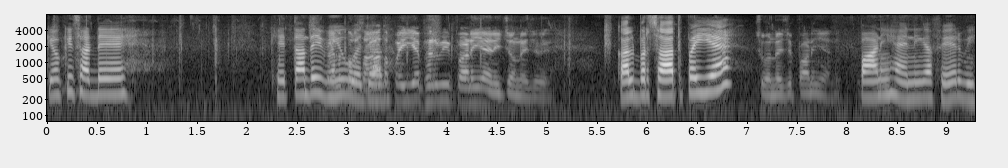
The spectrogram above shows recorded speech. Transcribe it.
ਕਿਉਂਕਿ ਸਾਡੇ ਖੇਤਾਂ ਦੇ ਵਿਊ ਹੈ ਬਰਸਾਤ ਜਦ ਪਈ ਹੈ ਫਿਰ ਵੀ ਪਾਣੀ ਹੈ ਨਹੀਂ ਝੋਨੇ 'ਚ ਕੱਲ ਬਰਸਾਤ ਪਈ ਹੈ। ਝੋਨੇ 'ਚ ਪਾਣੀ ਹੈ ਨਹੀਂ ਪਾਣੀ ਹੈ ਨਹੀਂਗਾ ਫੇਰ ਵੀ।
